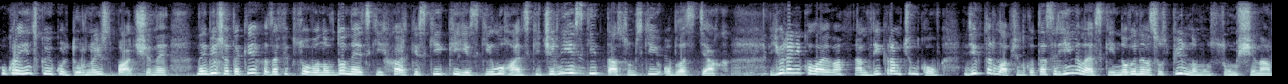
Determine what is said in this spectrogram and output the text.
української культурної спадщини. Найбільше таких зафіксовано в Донецькій, Харківській, Київській, Луганській, Чернігівській та Сумській областях. Юлія Ніколаєва, Андрій Крамченков, Віктор Лапченко та Сергій Мілевський. Новини на Суспільному. Сумщина.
